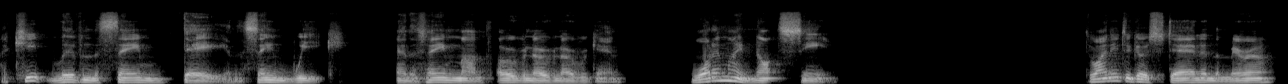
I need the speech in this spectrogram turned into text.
I keep living the same day and the same week and the same month over and over and over again. What am I not seeing? Do I need to go stand in the mirror?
